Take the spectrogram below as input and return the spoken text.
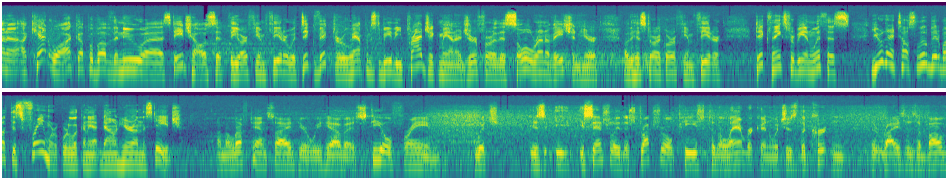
On a, a catwalk up above the new uh, stage house at the Orpheum Theater with Dick Victor, who happens to be the project manager for this sole renovation here of the historic Orpheum Theater. Dick, thanks for being with us. You were going to tell us a little bit about this framework we're looking at down here on the stage. On the left-hand side here, we have a steel frame, which is e essentially the structural piece to the lambrequin, which is the curtain that rises above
